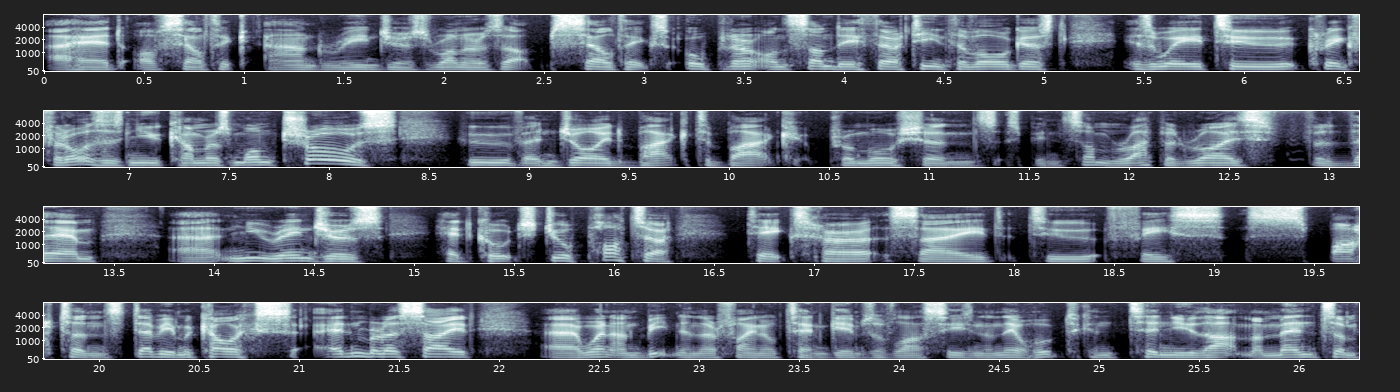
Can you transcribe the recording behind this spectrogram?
ahead of Celtic and Rangers runners up. Celtic's opener on Sunday, 13th of August, is away to Craigforost's newcomers, Montrose, who've enjoyed back to back promotions. It's been some rapid rise for them. Uh, new Rangers head coach Joe Potter takes her side to face Spartans. Debbie McCulloch's Edinburgh side uh, went unbeaten in their final 10 games of last season, and they'll hope to continue that momentum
